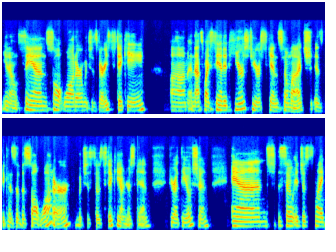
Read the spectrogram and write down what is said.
you know, sand, salt water, which is very sticky. Um, and that's why sand adheres to your skin so much is because of the salt water which is so sticky on your skin if you're at the ocean. And so it just like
